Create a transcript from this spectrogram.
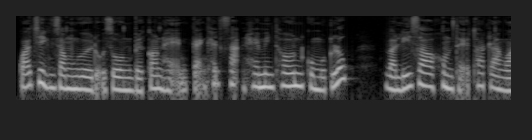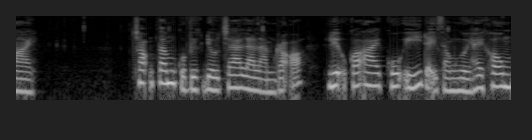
quá trình dòng người đổ dồn về con hẻm cạnh khách sạn Hamilton cùng một lúc và lý do không thể thoát ra ngoài. Trọng tâm của việc điều tra là làm rõ liệu có ai cố ý đẩy dòng người hay không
